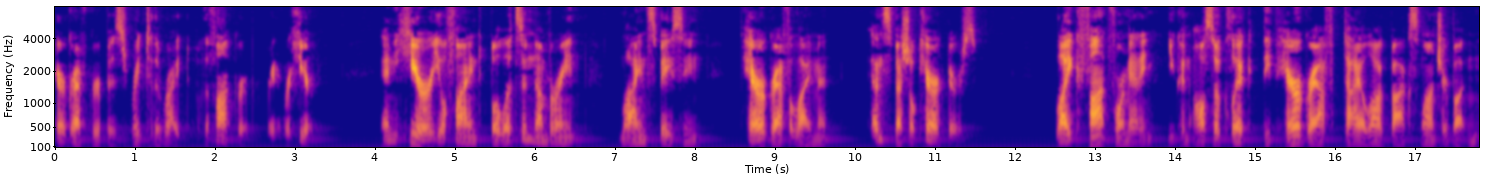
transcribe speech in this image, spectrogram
Paragraph group is right to the right of the font group, right over here. And here you'll find bullets and numbering, line spacing, paragraph alignment, and special characters. Like font formatting, you can also click the Paragraph dialog box launcher button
